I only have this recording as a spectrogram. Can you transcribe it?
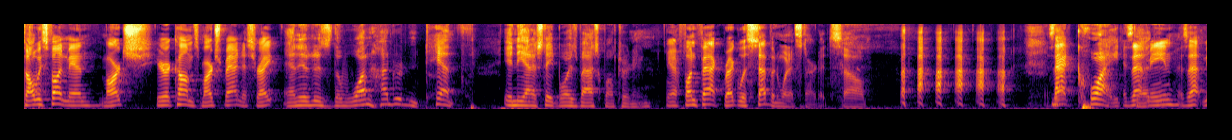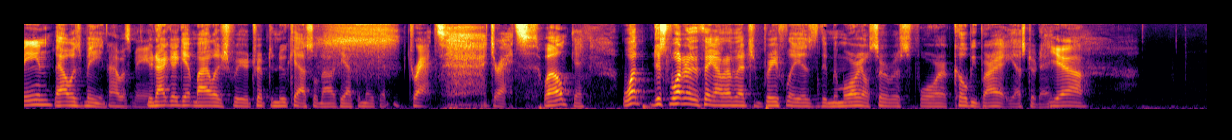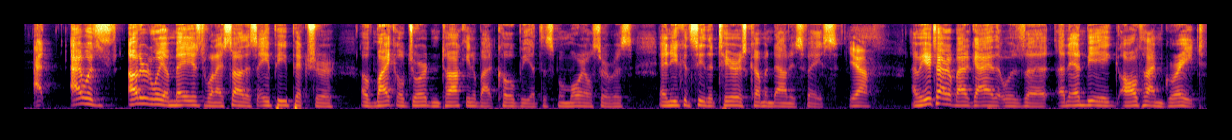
it's always fun, man. March, here it comes, March Madness, right? And it is the 110th Indiana State Boys Basketball Tournament. Yeah, fun fact: Greg was seven when it started. So is Not that quite. is that mean? Is that mean? That was mean. That was mean. You're not going to get mileage for your trip to New Castle now if you have to make it. Drats, drats. Well, Okay. One, just one other thing I want to mention briefly is the memorial service for Kobe Bryant yesterday. yeah, I, was utterly amazed when I saw this AP picture of Michael Jordan talking about Kobe at this memorial service, and you could see the tears coming down his face. yeah, I mean, you're talking about a guy that was uh, an NBA all-time great,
